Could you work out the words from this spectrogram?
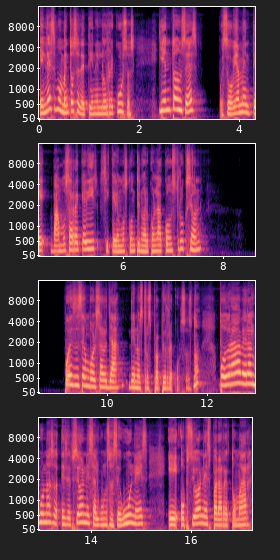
en ese momento se detienen los recursos. Y entonces, pues obviamente vamos a requerir, si queremos continuar con la construcción, pues desembolsar ya de nuestros propios recursos, ¿no? Podrá haber algunas excepciones, algunos asegúnes, eh, opciones para retomar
